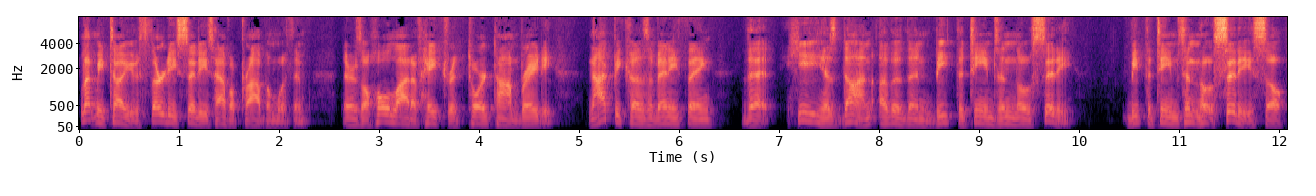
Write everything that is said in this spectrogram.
let me tell you, 30 cities have a problem with him. There's a whole lot of hatred toward Tom Brady, not because of anything that he has done other than beat the teams in those city, beat the teams in those cities. So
